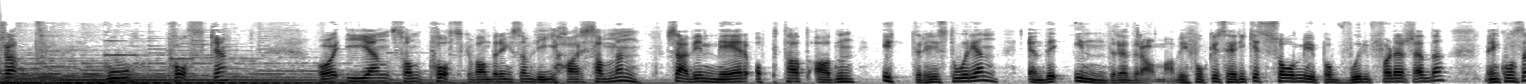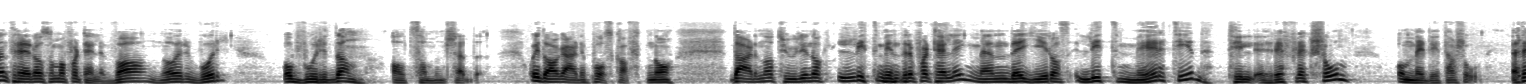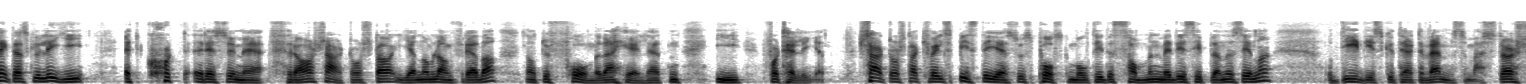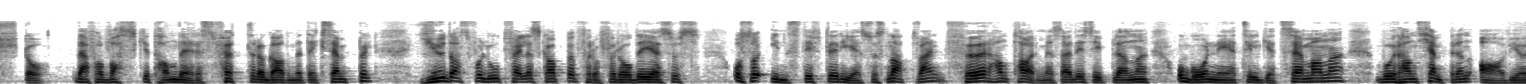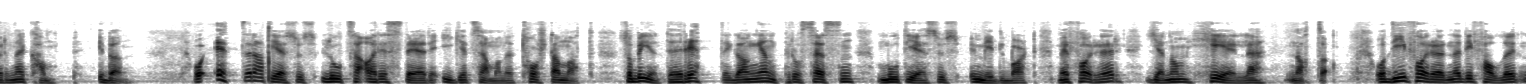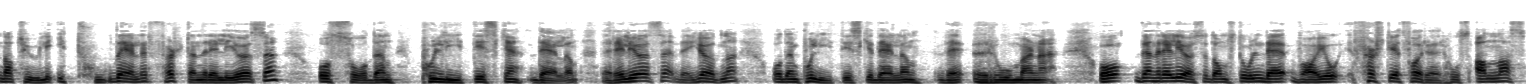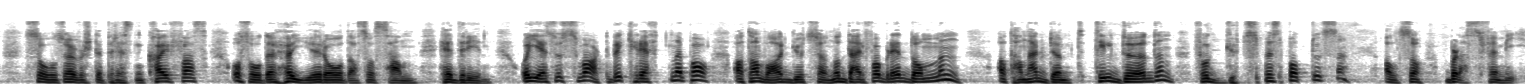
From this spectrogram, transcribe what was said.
fortsatt god påske. Og i en sånn påskevandring som vi har sammen, så er vi mer opptatt av den ytre historien enn det indre dramaet. Vi fokuserer ikke så mye på hvorfor det skjedde, men konsentrerer oss om å fortelle hva, når, hvor og hvordan alt sammen skjedde. Og i dag er det påskeaften. og da er det naturlig nok litt mindre fortelling, men det gir oss litt mer tid til refleksjon og meditasjon. Jeg tenkte jeg skulle gi et kort resymé fra skjærtorsdag gjennom langfredag, sånn at du får med deg helheten i fortellingen. Skjærtorsdag kveld spiste Jesus påskemåltidet sammen med disiplene sine. og De diskuterte hvem som er størst, og derfor vasket han deres føtter og ga dem et eksempel. Judas forlot fellesskapet for å forråde Jesus. Og så innstifter Jesus nattvern før han tar med seg disiplene og går ned til Getsemane, hvor han kjemper en avgjørende kamp i bønn. Og etter at Jesus lot seg arrestere i Getsemane torsdag natt, så begynte rettergangen, prosessen, mot Jesus umiddelbart, med forhør gjennom hele natta. Og de forhørene de faller naturlig i to deler. Først den religiøse, og så den politiske delen. Den religiøse ved jødene og den politiske delen ved romerne. Og Den religiøse domstolen det var jo først i et forhør hos Annas, så hos øverstepresten Kaifas, og så Det høye råd, altså Sanhedrin. Og Jesus svarte bekreftende på at han var Guds sønn, og derfor ble dommen at han er dømt til døden for gudsbespottelse, altså blasfemi.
